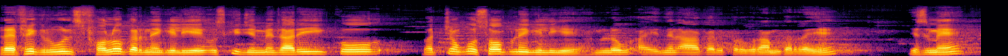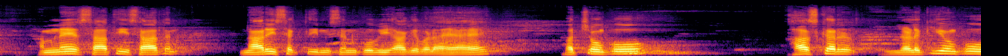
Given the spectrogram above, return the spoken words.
ट्रैफ़िक रूल्स फॉलो करने के लिए, उसकी ज़िम्मेदारी को, बच्चों को सौंपने के लिए हम लोग आए दिन आकर प्रोग्राम कर रहे हैं। इसमें हमने साथ ही साथ नारी शक्ति मिशन को भी आगे बढ़ाया है। बच्चों को, खासकर लड़कियों को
